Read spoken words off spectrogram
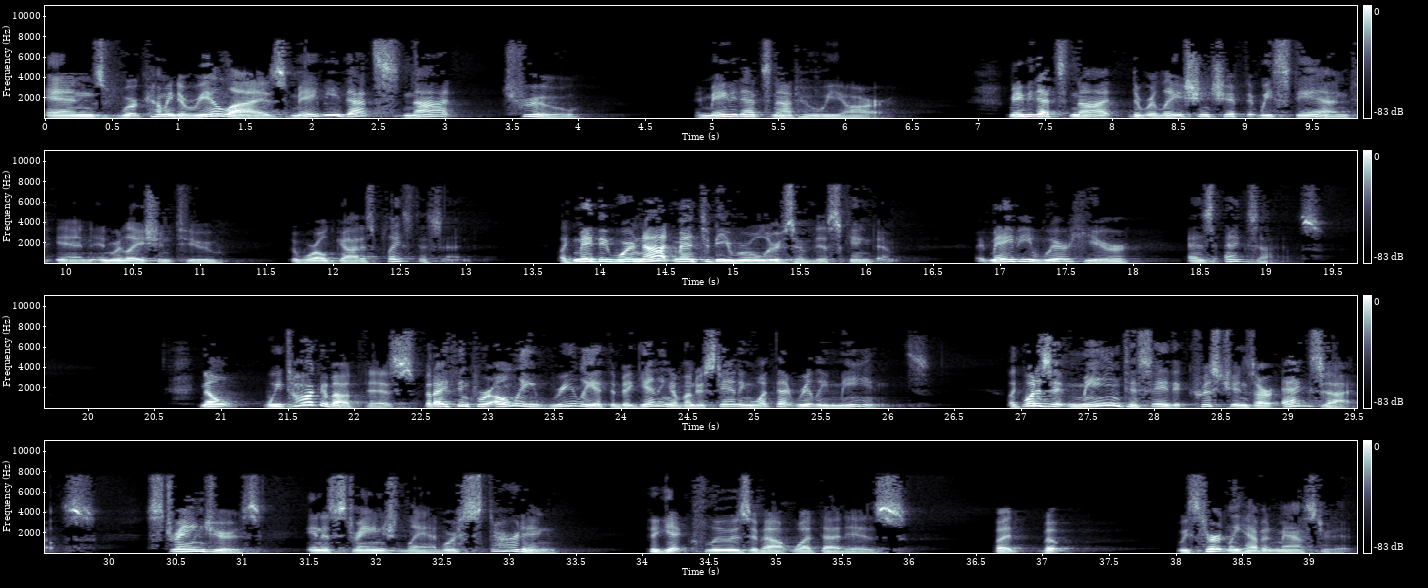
And we're coming to realize maybe that's not true, and maybe that's not who we are. Maybe that's not the relationship that we stand in in relation to the world God has placed us in. Like maybe we're not meant to be rulers of this kingdom. Maybe we're here as exiles. Now, we talk about this, but I think we're only really at the beginning of understanding what that really means. Like, what does it mean to say that Christians are exiles, strangers in a strange land? We're starting to get clues about what that is, but, but we certainly haven't mastered it.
